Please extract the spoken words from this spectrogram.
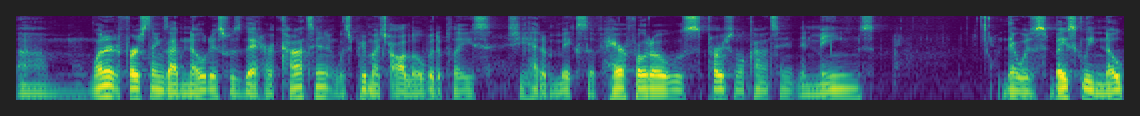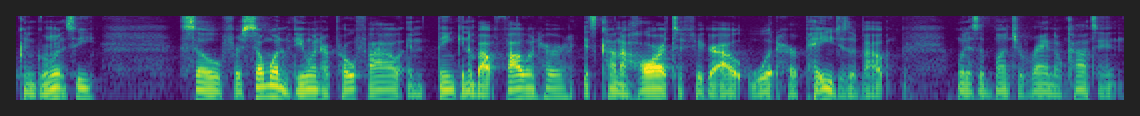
Um, one of the first things I noticed was that her content was pretty much all over the place. She had a mix of hair photos, personal content, and memes. There was basically no congruency. So, for someone viewing her profile and thinking about following her, it's kind of hard to figure out what her page is about when it's a bunch of random content.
